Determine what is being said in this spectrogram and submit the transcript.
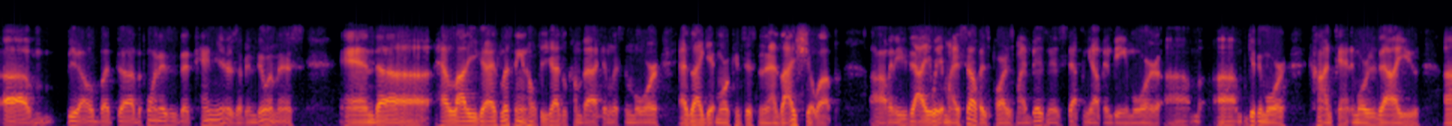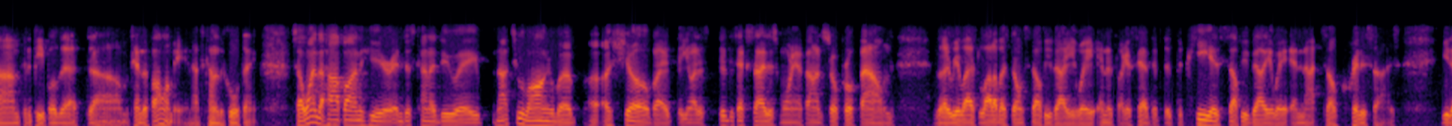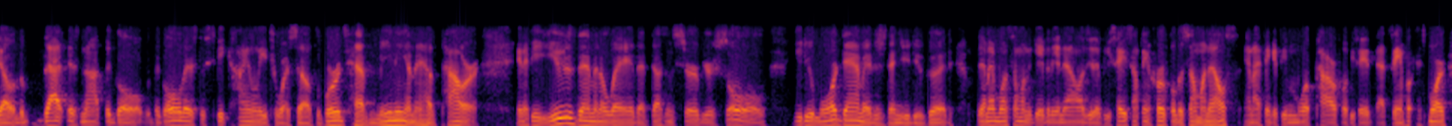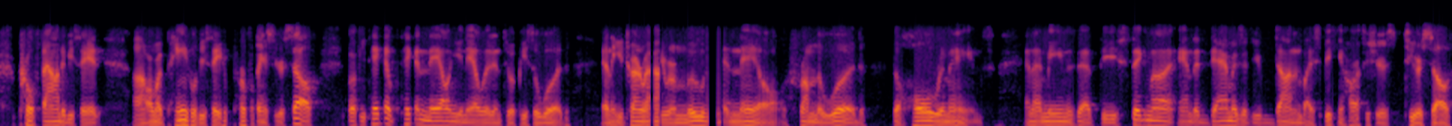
Um, you know, but uh, the point is, is that 10 years I've been doing this and uh, had a lot of you guys listening, and hopefully you guys will come back and listen more as I get more consistent as I show up um, and evaluate myself as part of my business, stepping up and being more, um, um, giving more content and more value um, to the people that um, tend to follow me, and that's kind of the cool thing. So I wanted to hop on here and just kind of do a not too long of a, a show, but you know I just did this exercise this morning. I found it so profound that I realized a lot of us don't self-evaluate, and it's like I said, the, the, the key is self-evaluate and not self-criticize you know, the, that is not the goal. The goal is to speak kindly to ourselves. Words have meaning and they have power. And if you use them in a way that doesn't serve your soul, you do more damage than you do good. I remember when someone gave me the analogy that if you say something hurtful to someone else, and I think it's even more powerful if you say it that same, it's more profound if you say it, uh, or more painful if you say hurtful things to yourself. But if you take a take a nail and you nail it into a piece of wood, and then you turn around, you remove nail from the wood, the hole remains. And that means that the stigma and the damage that you've done by speaking harshly to yourself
